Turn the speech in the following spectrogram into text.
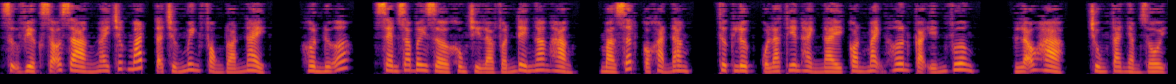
sự việc rõ ràng ngay trước mắt đã chứng minh phỏng đoán này. Hơn nữa, xem ra bây giờ không chỉ là vấn đề ngang hàng, mà rất có khả năng, thực lực của La Thiên Hành này còn mạnh hơn cả Yến Vương. Lão Hà, chúng ta nhầm rồi.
